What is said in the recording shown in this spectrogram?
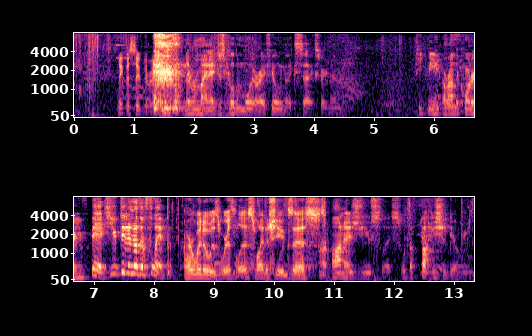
I think the Sigma. Never mind. I just killed a Moira. I'm feeling like sex right now. Peek me around the corner, you bitch! You did another flip. Our widow is worthless. Why does she exist? Our Ana is useless. What the fuck is she doing?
